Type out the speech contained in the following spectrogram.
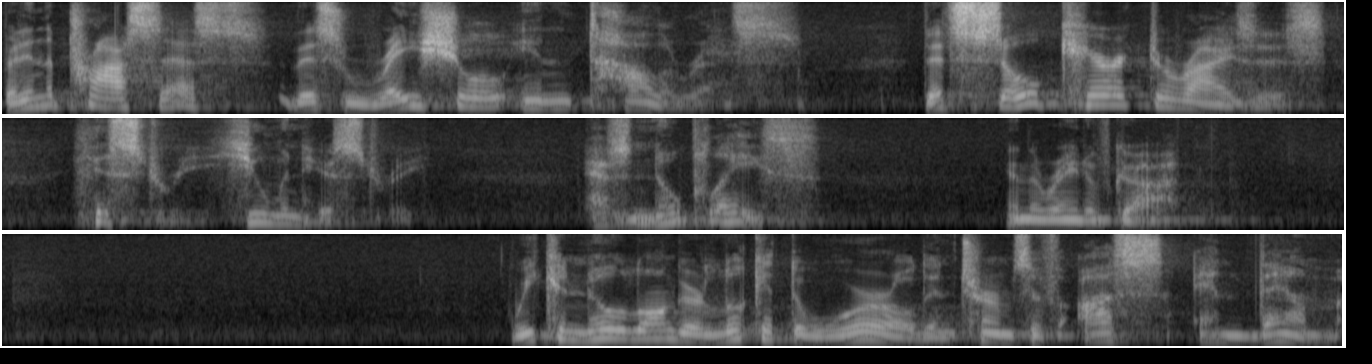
But in the process, this racial intolerance that so characterizes history, human history, has no place in the reign of God. We can no longer look at the world in terms of us and them.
